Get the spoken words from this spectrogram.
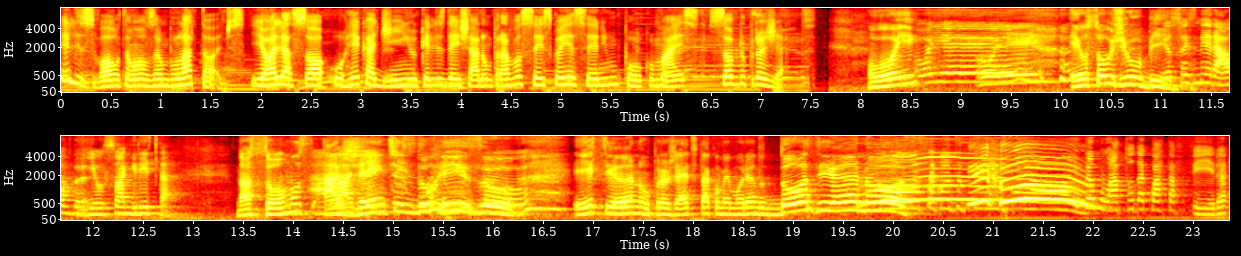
eles voltam aos ambulatórios. E olha só o recadinho que eles deixaram para vocês conhecerem um pouco mais sobre o projeto. Oi. Oiê! Oiê! Eu sou o Jubi. Eu sou a Esmeralda. E eu sou a Grita. Nós somos ah, Agentes do Riso. Esse ano o projeto está comemorando 12 anos! Nossa, quanto tempo! Estamos lá toda quarta-feira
